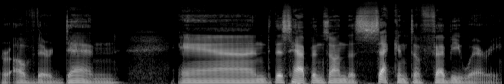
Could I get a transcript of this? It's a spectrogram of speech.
or of their den. And this happens on the 2nd of February.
